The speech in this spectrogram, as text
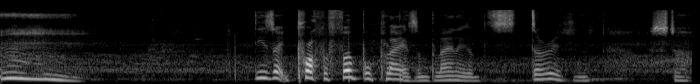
Mm. These like proper football players I'm playing against Sturridge and stuff.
